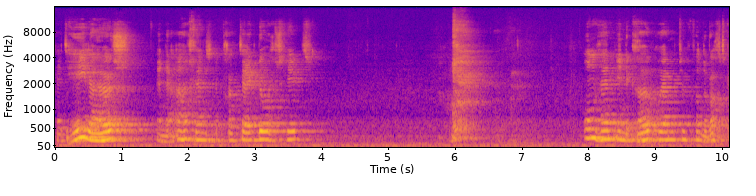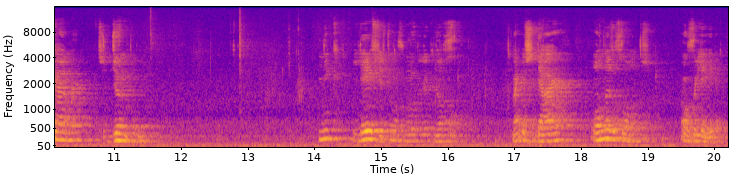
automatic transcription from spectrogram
het hele huis en de aangrenzende praktijk doorgesleept om hem in de kruipruimte van de wachtkamer te dumpen. Nick leefde toen vermoedelijk nog, maar is daar onder de grond overleden.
